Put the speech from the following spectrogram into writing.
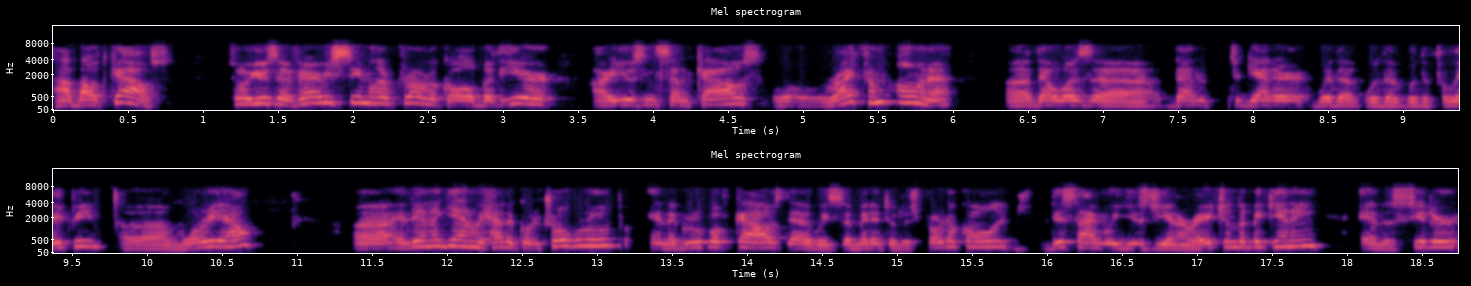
How about cows? So we use a very similar protocol, but here are using some cows right from ONA uh, that was uh, done together with a, with a, with the Philipe uh, Moriel. Uh, and then again, we had a control group and a group of cows that we submitted to this protocol. This time we used GnRH in the beginning and the CIDR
